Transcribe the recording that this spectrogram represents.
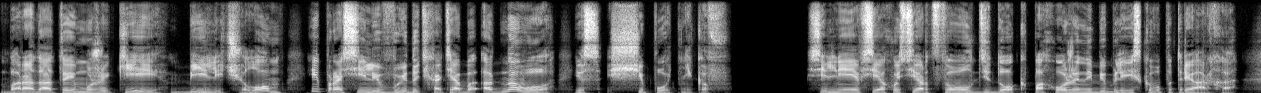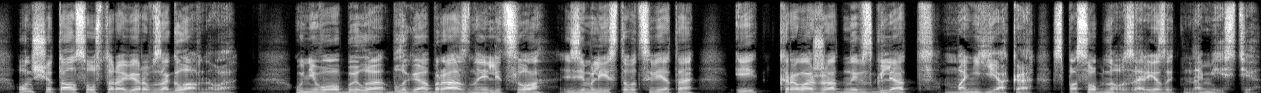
Бородатые мужики били челом и просили выдать хотя бы одного из щепотников. Сильнее всех усердствовал дедок, похожий на библейского патриарха. Он считался у староверов за главного. У него было благообразное лицо землистого цвета и кровожадный взгляд маньяка, способного зарезать на месте.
